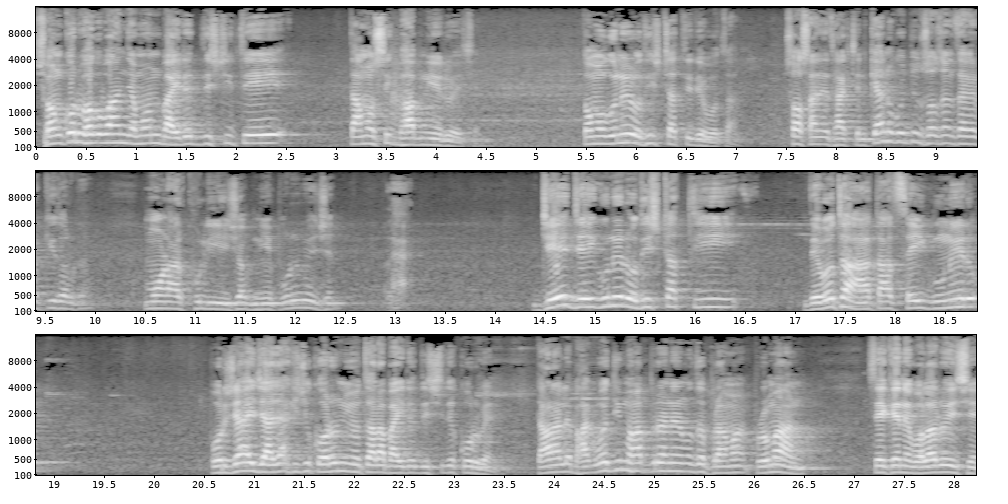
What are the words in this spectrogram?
শঙ্কর ভগবান যেমন বাইরের দৃষ্টিতে তামসিক ভাব নিয়ে রয়েছেন, তমগুণের অধিষ্ঠাত্রী দেবতা, শ্মশানে থাকছেন। কেন করছেন? শ্মশানে থাকার কি দরকার? মরার খুলি এইসব নিয়ে পড়ে রয়েছেন। হ্যাঁ যে যেই গুণের অধিষ্ঠাত্রী দেবতা তার সেই গুণের পর্যায়ে যা যা কিছু করণীয় তারা বাইরের দৃষ্টিতে করবেন। তা নাহলে ভাগবতী মহাপুরাণের মতো প্রমাণ সেখানে বলা রয়েছে।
